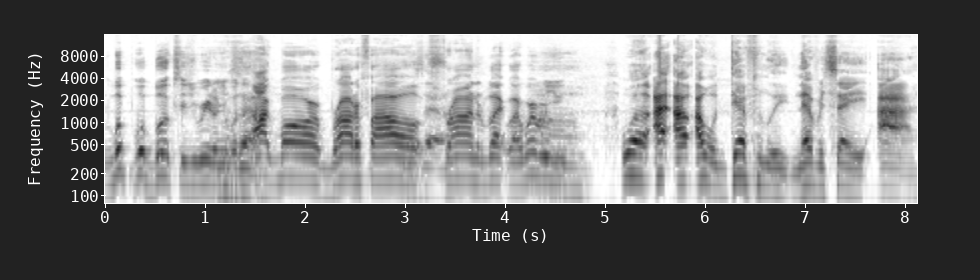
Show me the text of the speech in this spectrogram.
What what books did you read on? your What's Was it? Akbar, Broderfile, Shrine of the Black? Like, where were you? Um, Well, I, I I would definitely never say I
